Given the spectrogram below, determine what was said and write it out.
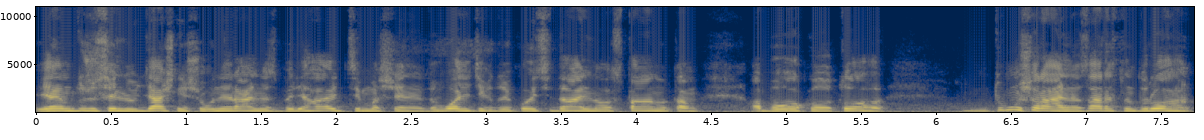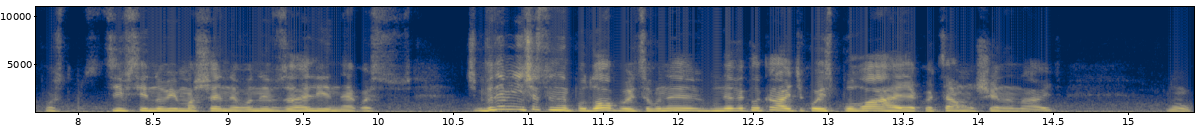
І я їм дуже сильно вдячний, що вони реально зберігають ці машини, доводять їх до якогось ідеального стану там або около того. Тому що реально зараз на дорогах ці всі нові машини, вони взагалі не якось. Вони мені чесно не подобаються, вони не викликають якоїсь поваги, як оця машина навіть. Ну.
